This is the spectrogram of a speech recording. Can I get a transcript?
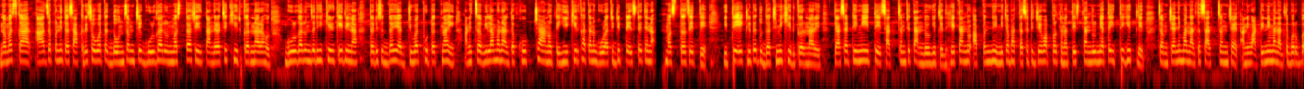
नमस्कार. आज आपण इथं साखरेसोबतच दोन चमचे गूळ घालून मस्त अशी तांदळाची खीर करणार आहोत. गूळ घालून जरी ही खीर केली ना तरीसुद्धा ही अजिबात फुटत नाही आणि चवीला म्हणाल तर खूप छान होते. ही खीर खाताना गुळाची जी टेस्ट येते ना मस्तच येते. इथे एक लिटर दुधाची मी खीर करणार आहे. त्यासाठी मी इथे सात चमचे तांदूळ घेतलेत. हे तांदूळ आपण नेहमीच्या भातासाठी जे वापरतो ना तेच तांदूळ मी आता इथे घेतलेत. चमच्याने म्हणाल तर सात चमचे आहेत आणि वाटीने म्हणाल तर बरोबर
